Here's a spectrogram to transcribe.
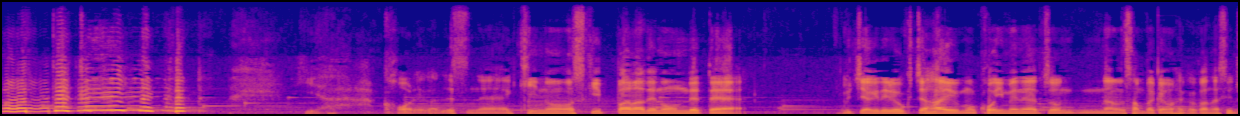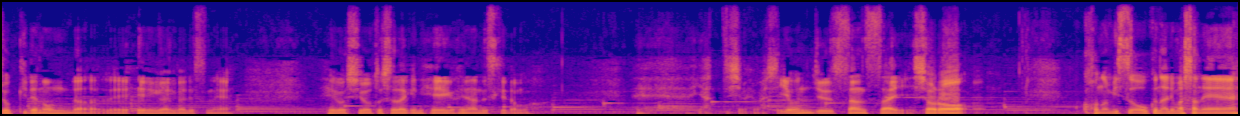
あったかいいやー、これがですね、昨日すきっ腹で飲んでて、打ち上げで緑茶杯も濃いめのやつを何3杯か4杯か分かんないですけど、ジョッキで飲んだで、弊害がですね、へをしようとしただけに弊害なんですけども、えーやってしまいました。43歳、初老。このミス多くなりましたね。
